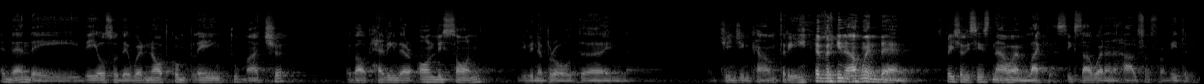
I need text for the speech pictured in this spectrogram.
And then they, they also they were not complaining too much about having their only son living abroad uh, in uh, and changing country every now and then. Especially since now I'm like six hour and a half from Italy.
